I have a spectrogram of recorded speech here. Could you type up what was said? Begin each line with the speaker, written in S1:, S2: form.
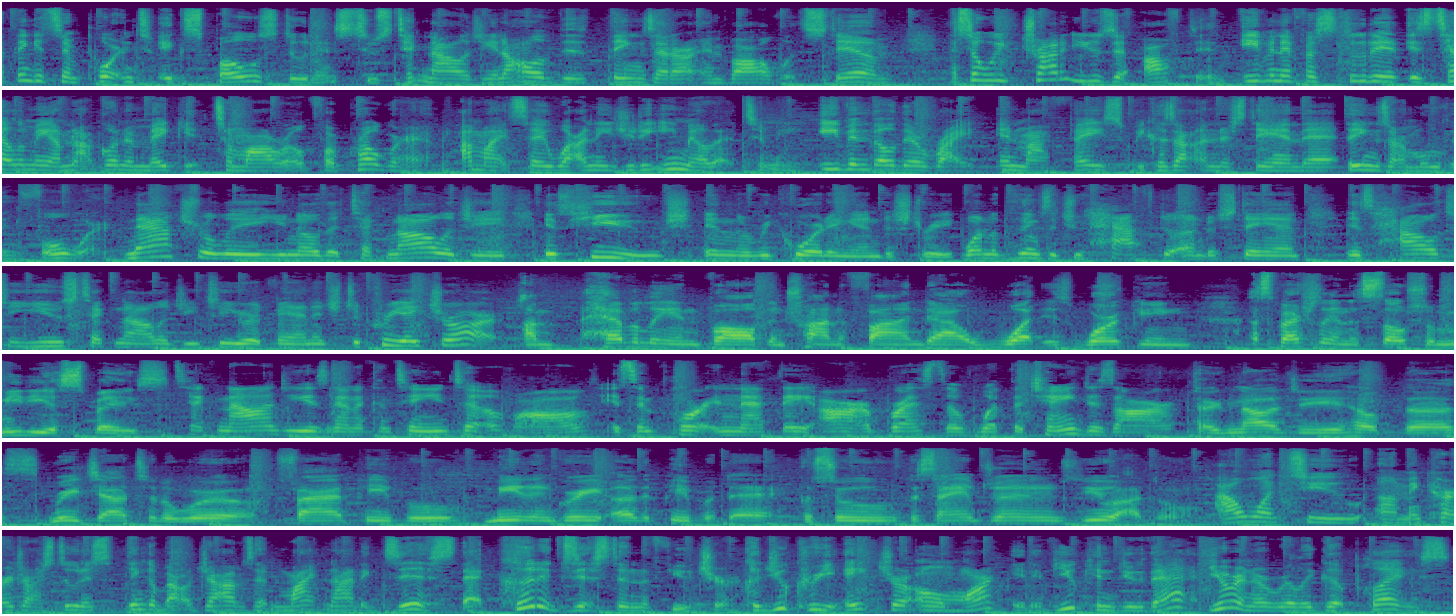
S1: I think it's important to expose students to technology and all of the things that are involved with STEM. And so we try to use it often. Even if a student is telling me I'm not going to make it tomorrow for program, I might say, well, I need you to email that to me, even though they're right in my face because I understand that things are moving forward.
S2: Naturally, you know that technology is huge in the recording industry. One of the things that you have to understand is how to use technology to your advantage to create your art.
S3: I'm heavily involved in trying to find out what is working, especially in the social media space.
S4: Technology is going to continue to evolve. It's important that they are abreast of what the changes are.
S5: Technology helped us reach out to the world, find people, meet and greet other people that pursue the same dreams you are doing.
S1: I want to um, encourage our students to think about jobs that might not exist, that could exist in the future. Could you create your own market? If you can do that, you're in a really good place.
